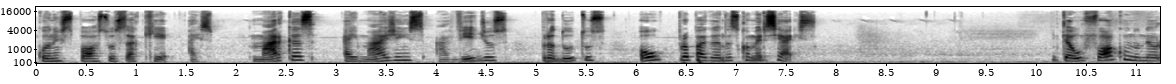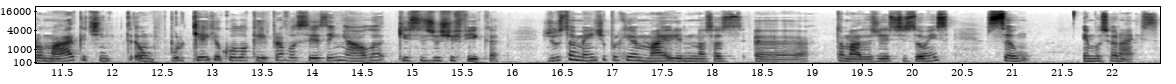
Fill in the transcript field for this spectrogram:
quando expostos a quê? As marcas a imagens, a vídeos, produtos ou propagandas comerciais. Então, o foco no neuromarketing, então, por que, que eu coloquei para vocês em aula que se justifica? Justamente porque a maioria das nossas uh, tomadas de decisões são emocionais.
